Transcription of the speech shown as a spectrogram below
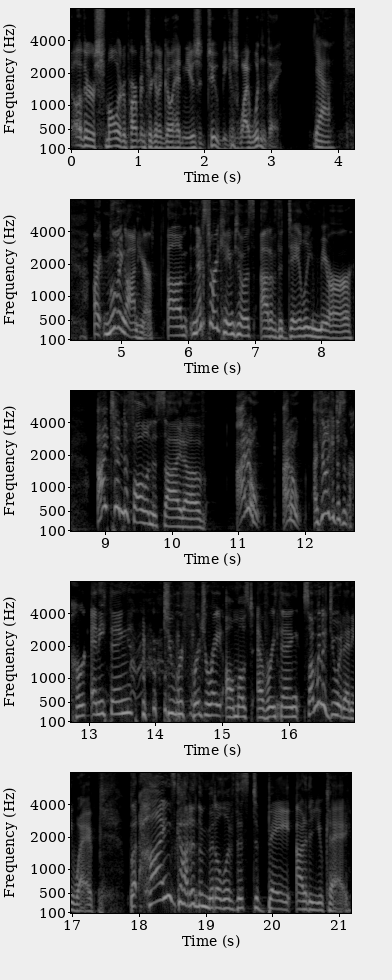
other smaller departments are going to go ahead and use it too. Because why wouldn't they? Yeah. All right, moving on here. Um, next story came to us out of the Daily Mirror. I tend to fall on the side of I don't I don't I feel like it doesn't hurt anything to refrigerate almost everything. So I'm going to do it anyway. But Heinz got in the middle of this debate out of the UK.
